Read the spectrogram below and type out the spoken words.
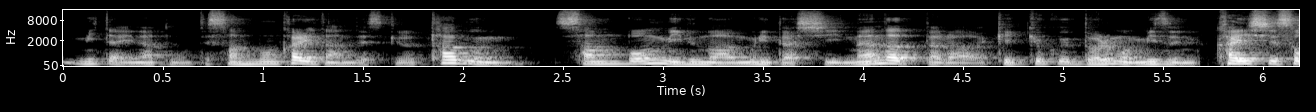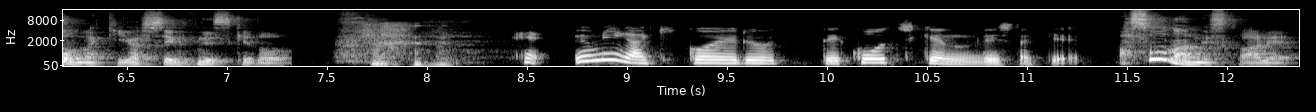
見たいなと思って3本借りたんですけど、多分3本見るのは無理だし、なんだったら結局どれも見ずに返しそうな気がしてるんですけど。え、海が聞こえるって高知県でしたっけ？あ、そうなんですか？あれ。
